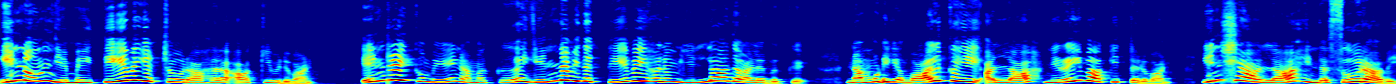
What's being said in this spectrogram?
இன்னும் எம்மை தேவையற்றோராக ஆக்கிவிடுவான். என்றைக்குமே நமக்கு எந்தவித தேவைகளும் இல்லாத அளவுக்கு நம்முடைய வாழ்க்கையை அல்லாஹ் நிறைவாக்கி தருவான். இன்ஷா அல்லாஹ் இந்த சூறாவை.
